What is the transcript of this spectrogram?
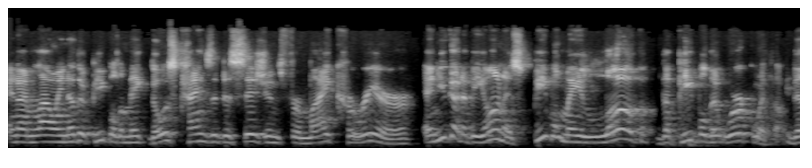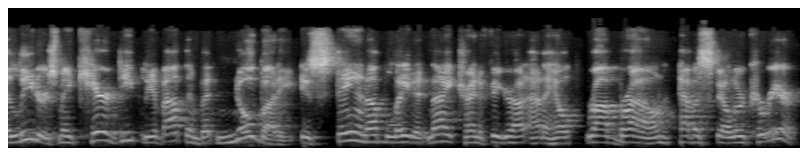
And I'm allowing other people to make those kinds of decisions for my career. And you got to be honest, people may love the people that work with them. The leaders may care deeply about them, but nobody is staying up late at night trying to figure out how to help Rob Brown have a stellar career.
